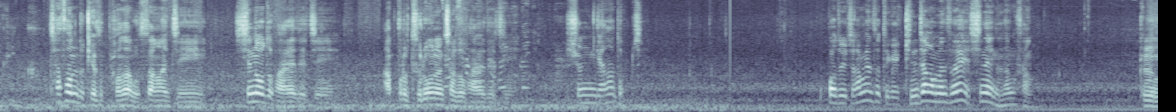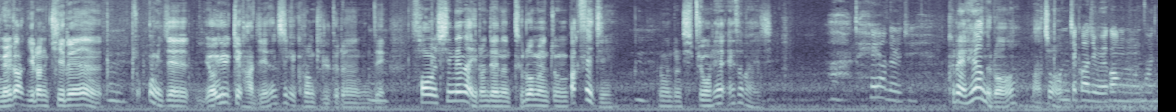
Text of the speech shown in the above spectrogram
그러니까. 차선도 계속 변화 무쌍하지. 신호도 봐야 되지. 앞으로 들어오는 차도 봐야 되지. 쉬운 게 하나도 없지. 오빠도 이제 하면서 되게 긴장하면서 해 시내는 항상. 그 외곽 이런 길은 응. 조금 이제 여유 있게 가지 솔직히 그런 길들은 근데 응. 서울 시내나 이런 데는 들어오면 좀 빡세지 응. 그러면 좀 집중을 해, 해서 가야지 아 해야 되지. 그래 해야 늘어 맞아. 언제까지 외곽만 다녀?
